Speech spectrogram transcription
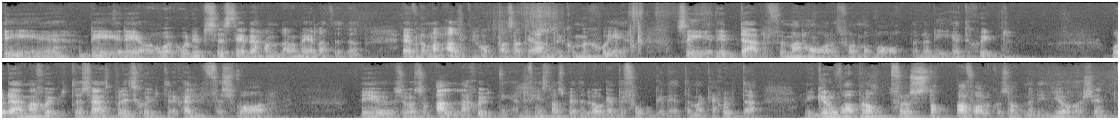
Det är det, är det. Och, och det är precis det det handlar om hela tiden. Även om man alltid hoppas att det aldrig kommer ske så är det därför man har en form av vapen och det är ett skydd. Och där man skjuter, svensk polis skjuter i självförsvar. Det är ju så gott som alla skjutningar. Det finns något som heter laga befogenheter. Man kan skjuta vid grova brott för att stoppa folk och sånt men det görs inte.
